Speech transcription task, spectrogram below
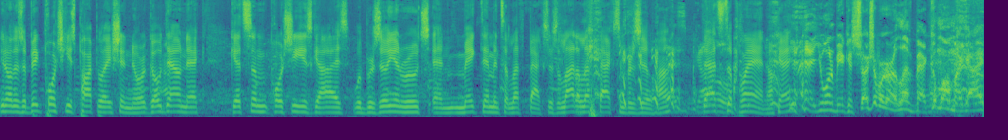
you know, there's a big Portuguese population in Newark. Go down neck get some Portuguese guys with Brazilian roots and make them into left backs. There's a lot of left backs in Brazil, huh? That's the plan, okay? Yeah, you want to be a construction worker or a left back? Come on, my guy.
